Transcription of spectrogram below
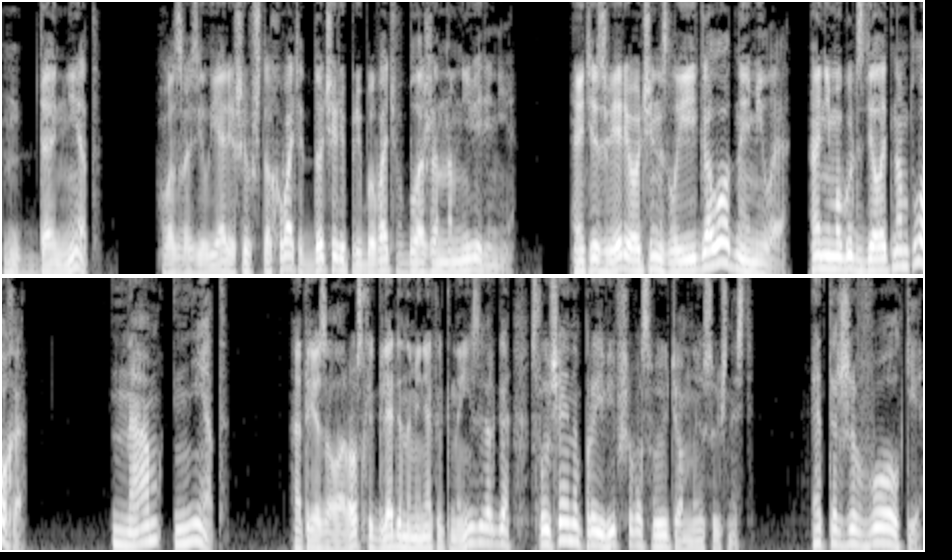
«Да нет», — возразил я, решив, что хватит дочери пребывать в блаженном неверении. «Эти звери очень злые и голодные, милая. Они могут сделать нам плохо». «Нам нет», — отрезала Роско, глядя на меня как на изверга, случайно проявившего свою темную сущность. «Это же волки!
